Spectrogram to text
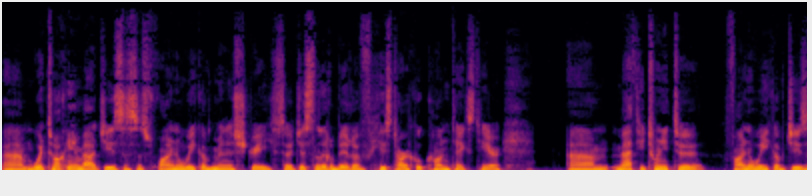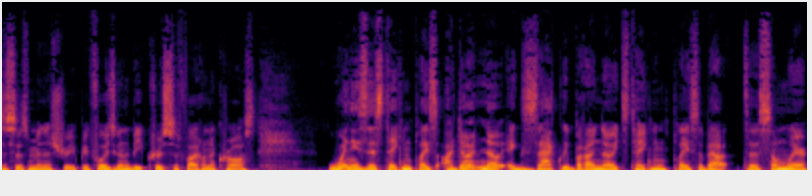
Um, we're talking about Jesus' final week of ministry, so just a little bit of historical context here. Um, Matthew 22, final week of Jesus' ministry before he's going to be crucified on the cross. When is this taking place? I don't know exactly, but I know it's taking place about uh, somewhere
